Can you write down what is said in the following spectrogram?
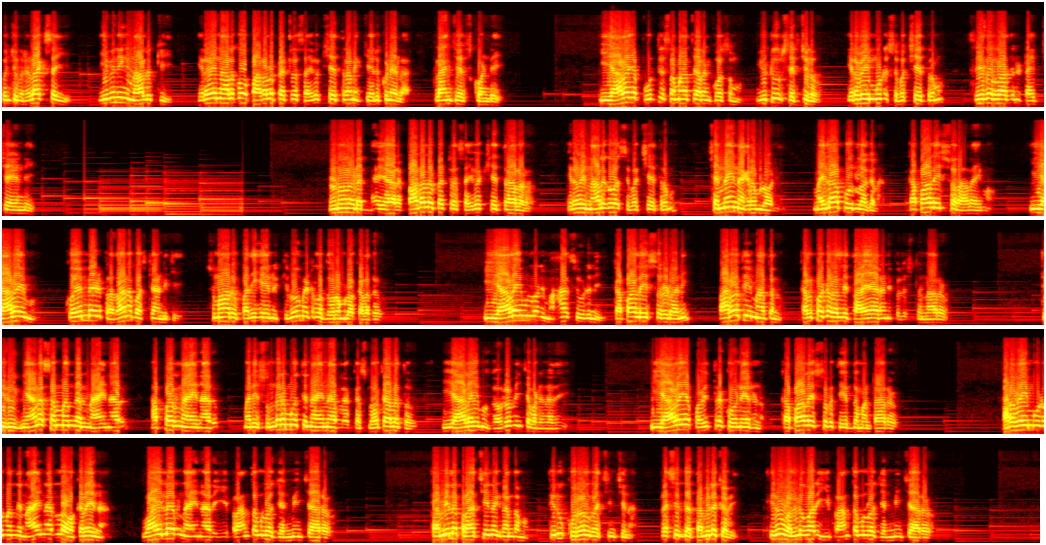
కొంచెం రిలాక్స్ అయ్యి ఈవినింగ్ నాలుగుకి ఇరవై నాలుగో పాడలపేటల శైవ క్షేత్రానికి చేరుకునేలా ప్లాన్ చేసుకోండి. ఈ ఆలయ పూర్తి సమాచారం కోసం యూట్యూబ్ సెర్చ్లో ఇరవై మూడు శివక్షేత్రం శ్రీధర్ రాజుని టైప్ చేయండి. రెండు వందల డెబ్బై ఆరు పాడలపేట శైవ క్షేత్రాలలో ఇరవై నాలుగవ శివక్షేత్రం చెన్నై నగరంలోని మైలాపూర్లో గల కపాలేశ్వర ఆలయము. ఈ ఆలయము కోయంబేడు ప్రధాన బస్టాండ్కి సుమారు పదిహేను కిలోమీటర్ల దూరంలో కలదు. ఈ ఆలయంలోని మహాశివుడిని కపాలేశ్వరుడు అని పార్వతీమాతను కల్పకవల్లి తాయారని పిలుస్తున్నారు. తిరు జ్ఞాన సంబంధర్ నాయనారు అప్పర్ నాయనారు మరియు సుందరమూర్తి నాయనార్ల యొక్క శ్లోకాలతో ఈ ఆలయము గౌరవించబడినది. ఈ ఆలయ పవిత్ర కోనేరును కపాలేశ్వర తీర్థం అంటారు. అరవై మూడు మంది నాయనార్లో ఒకరైన వాయిలర్ నాయనారు ఈ ప్రాంతంలో జన్మించారు. తమిళ ప్రాచీన గ్రంథము తిరుకురల్ రచించిన ప్రసిద్ధ తమిళ కవి తిరువల్లువారి ఈ ప్రాంతంలో జన్మించారు.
